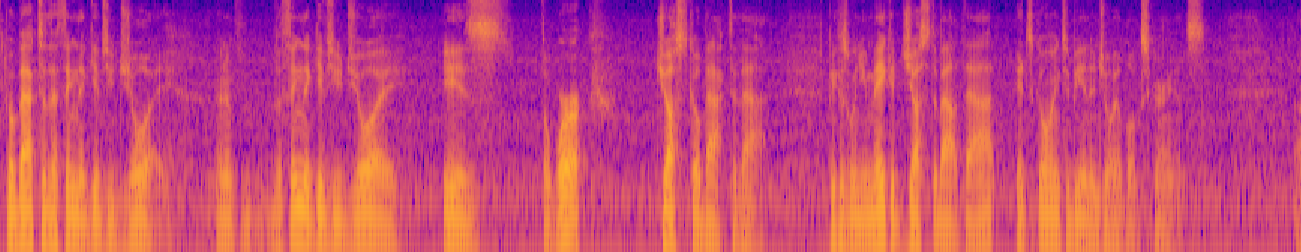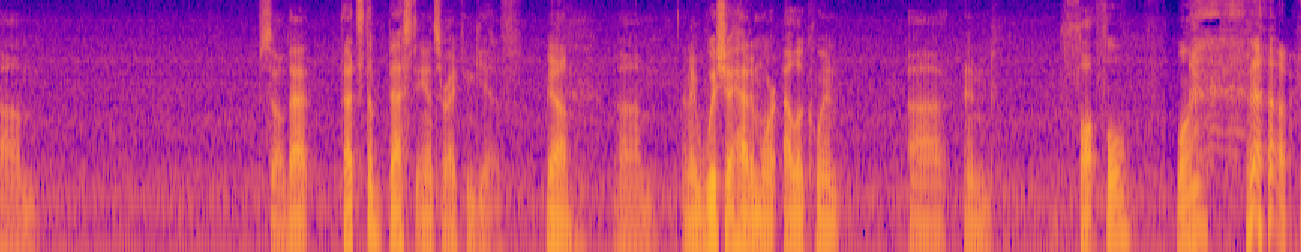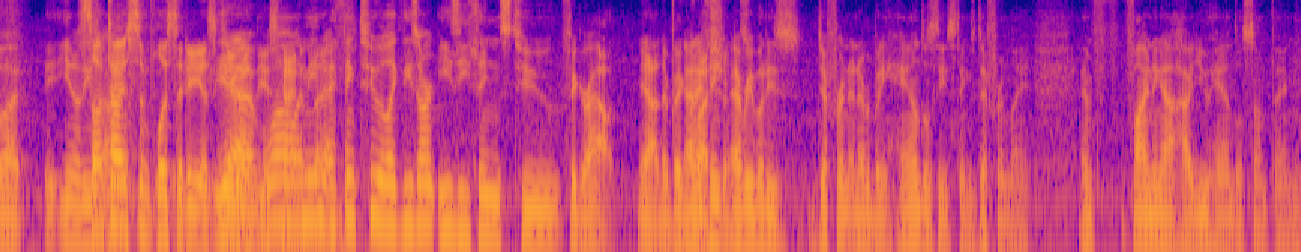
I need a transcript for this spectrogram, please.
go back to the thing that gives you joy. And if the thing that gives you joy is the work, just go back to that. Because when you make it just about that, it's going to be an enjoyable experience. Um, so that that's the best answer I can give. Yeah. Um, and I wish I had a more eloquent uh, and thoughtful one. no. But you know, these Sometimes simplicity is key yeah. with these well, kind of things. Well, I mean, things. I think too, like these aren't easy things to figure out. yeah, they're big and questions. I think everybody's different, and everybody handles these things differently. And f- finding out how you handle something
